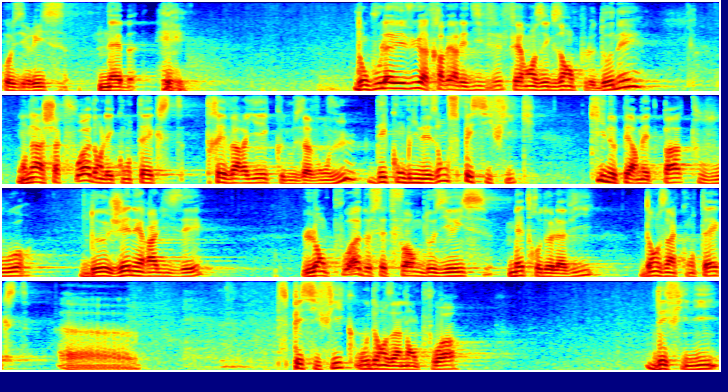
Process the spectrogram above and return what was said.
Osiris Neb. Donc vous l'avez vu à travers les différents exemples donnés, on a à chaque fois dans les contextes très variés que nous avons vus des combinaisons spécifiques qui ne permettent pas toujours de généraliser l'emploi de cette forme d'Osiris, maître de la vie, dans un contexte euh, spécifique ou dans un emploi défini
